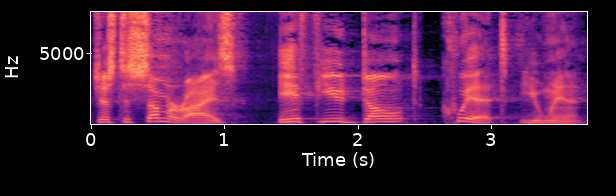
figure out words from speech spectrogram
Just to summarize, if you don't quit, you win.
